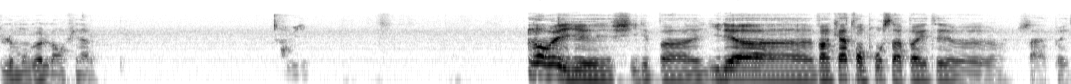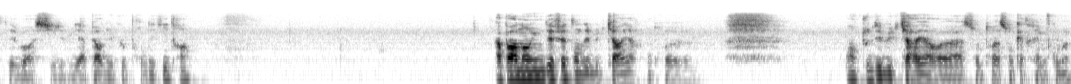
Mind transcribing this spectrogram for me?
le mongol, là, en finale. Ah oui. Non, ouais, il est, il est pas, il est à 24 en pro, ça a pas été, euh, ça a pas été, bon, si, il a perdu que pour des titres. Hein. À part non une défaite en début de carrière contre, euh, en tout début de carrière euh, à son, à son quatrième combat.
